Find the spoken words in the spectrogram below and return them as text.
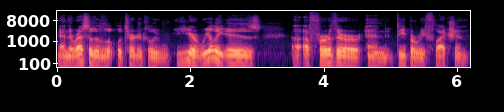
and the rest of the liturgical year really is a further and deeper reflection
